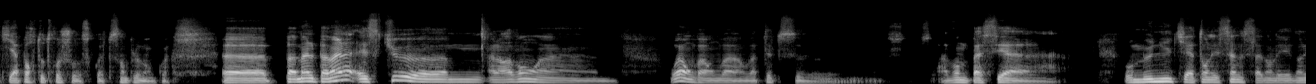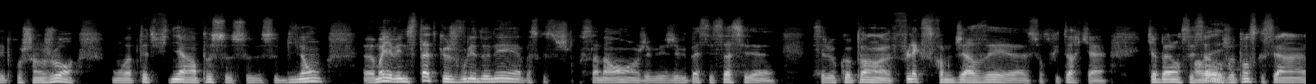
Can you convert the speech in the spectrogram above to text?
qui apporte autre chose, quoi, tout simplement. Quoi. pas mal, pas mal. Est-ce que, alors avant, ouais, on va, on va, on va peut-être, avant de passer à, au menu qui attend les Suns là, dans, les, dans les prochains jours. On va peut-être finir un peu ce, bilan. Euh, moi, il y avait une stat que je voulais donner parce que je trouve ça marrant. Hein. J'ai vu, vu, passer ça. C'est le copain euh, Flex from Jersey euh, sur Twitter qui a, qui a balancé ça. Donc, je pense que c'est un,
